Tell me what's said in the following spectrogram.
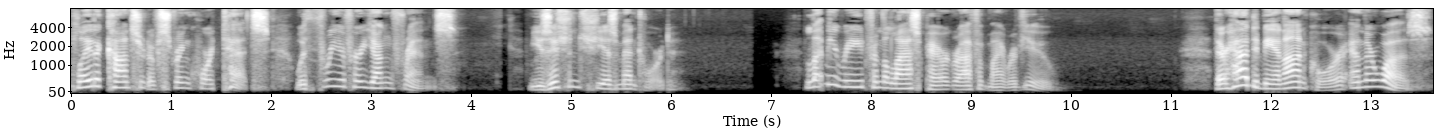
played a concert of string quartets with three of her young friends, musicians she has mentored. Let me read from the last paragraph of my review. There had to be an encore, and there was.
